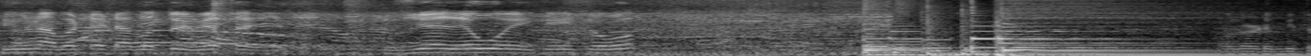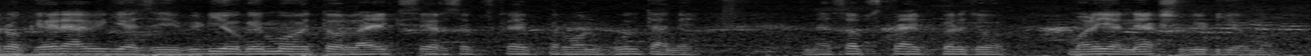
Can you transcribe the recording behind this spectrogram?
રીંગણા, બટેટા બધું વેચાય છે. જે લેવું હોય તે જોવો ઓલરેડી મિત્રો ઘેર આવી ગયા છે. વીડિયો ગમ્યો હોય તો લાઇક શેર સબસ્ક્રાઈબ કરવાનું ભૂલતા નહીં. અને સબસ્ક્રાઈબ કરજો. મળીએ નેક્સ્ટ વિડીયોમાં.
